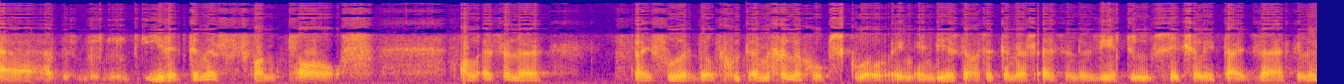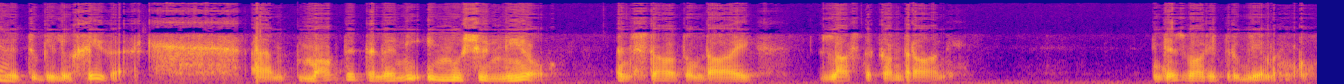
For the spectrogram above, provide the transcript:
uh hierdie kinders van 12 al is hulle byvoorbeeld goed ingelig op skool en en deesdae se kinders is hulle weet hoe seksualiteit werk, hulle ja. weet hoe biologie werk. Ehm um, maak dit hulle nie emosioneel in staat om daai las te kan dra nie. En dis waar die probleme kom.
